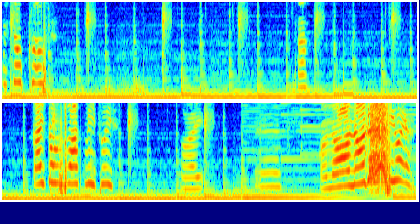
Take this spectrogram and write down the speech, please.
We're so close. Huh? Guys, don't block me, please. Alright. Uh, oh no, no, they're everywhere!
